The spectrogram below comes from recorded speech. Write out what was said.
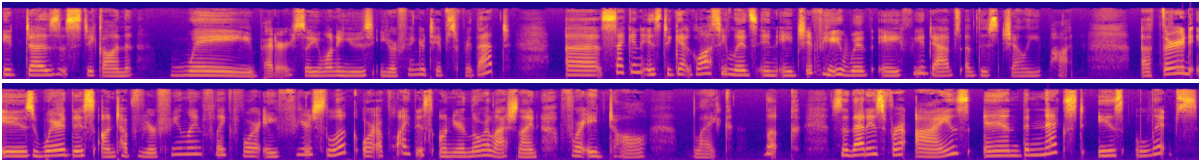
it does stick on way better. So you want to use your fingertips for that. Uh, second is to get glossy lids in a jiffy with a few dabs of this jelly pot. A third is wear this on top of your feline flake for a fierce look, or apply this on your lower lash line for a doll like look. So that is for eyes, and the next is lips.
